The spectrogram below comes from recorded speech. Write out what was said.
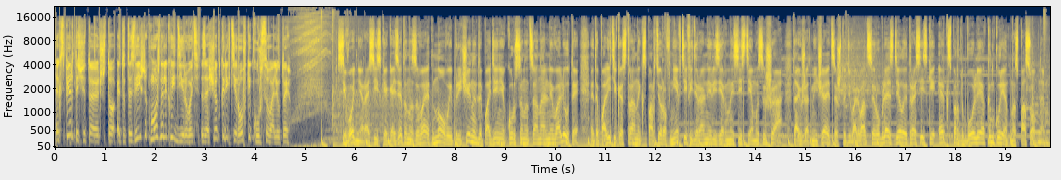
Эксперты считают, что этот излишек можно ликвидировать за счет корректировки курса валюты. Сегодня российская газета называет новые причины для падения курса национальной валюты. Это политика стран-экспортеров нефти Федеральной резервной системы США. Также отмечается, что девальвация рубля сделает российский экспорт более конкурентоспособным.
